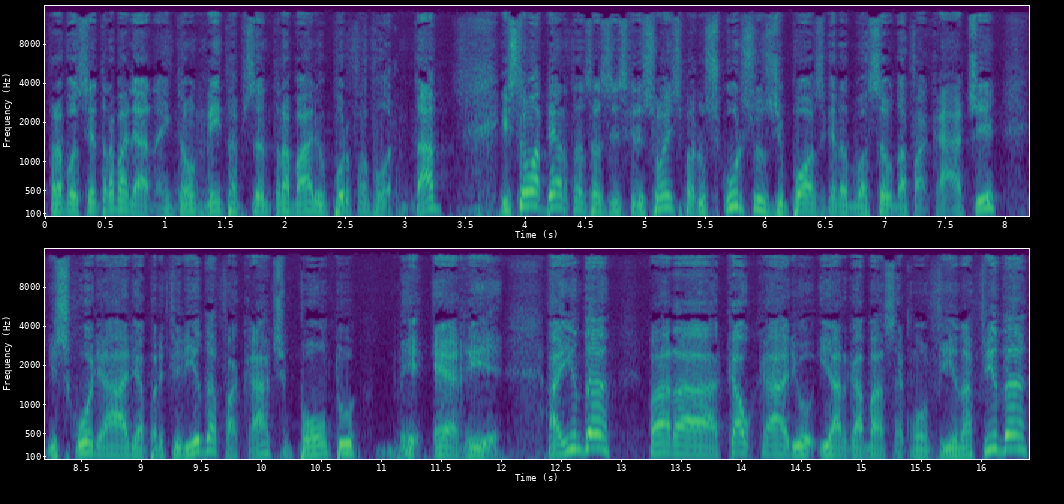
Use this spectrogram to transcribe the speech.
para você trabalhar, né? Então, quem está precisando de trabalho, por favor, tá? Estão abertas as inscrições para os cursos de pós-graduação da Facate. Escolha a área preferida, facate.br. Ainda para calcário e argamassa confie na FIDA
